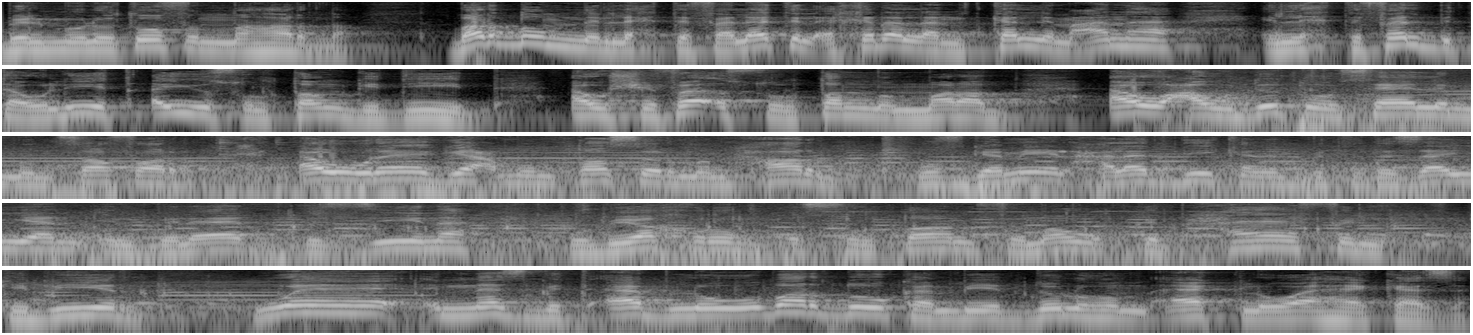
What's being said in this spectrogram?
بالمولوتوف النهاردة. برضه من الاحتفالات الأخيرة اللي هنتكلم عنها الاحتفال بتولية أي سلطان جديد أو شفاء السلطان من مرض أو عودته سالم من سفر أو راجع منتصر من حرب. وفي جميع الحالات دي كانت بتتزين البلاد بالزينة وبيخرج السلطان في موكب حافل كبير والناس بتقابله وبرضه كان بيدولهم أكل وهكذا.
